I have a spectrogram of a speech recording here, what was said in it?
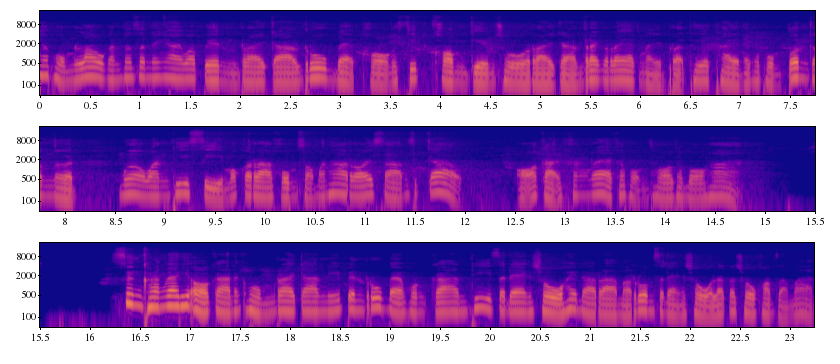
ครับผมเล่ากันสั้นๆง่ายๆว่าเป็นรายการรูปแบบของซิทคอมเกมโชว์รายการแรกๆในประเทศไทยนะครับผมต้นกำเนิดเมื่อวันที่ 4 มกราคม 2539 ออกอากาศครั้งแรกครับผมททบ 5 ซึ่งครั้งแรกที่ออกอากาศนะครับผมรายการนี้เป็นรูปแบบของการที่แสดงโชว์ให้ดารามาร่วมแสดงโชว์แล้วก็โชว์ความสามารถ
